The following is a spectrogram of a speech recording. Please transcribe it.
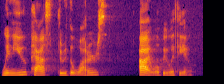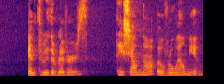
When you pass through the waters, I will be with you, and through the rivers, they shall not overwhelm you.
